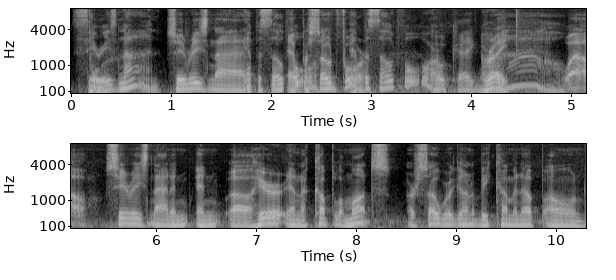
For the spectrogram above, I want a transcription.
Series four. nine. series nine Episode four. episode four Episode four. Okay, great. Wow. Wow, series nine, and and uh, here in a couple of months or so, we're going to be coming up on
